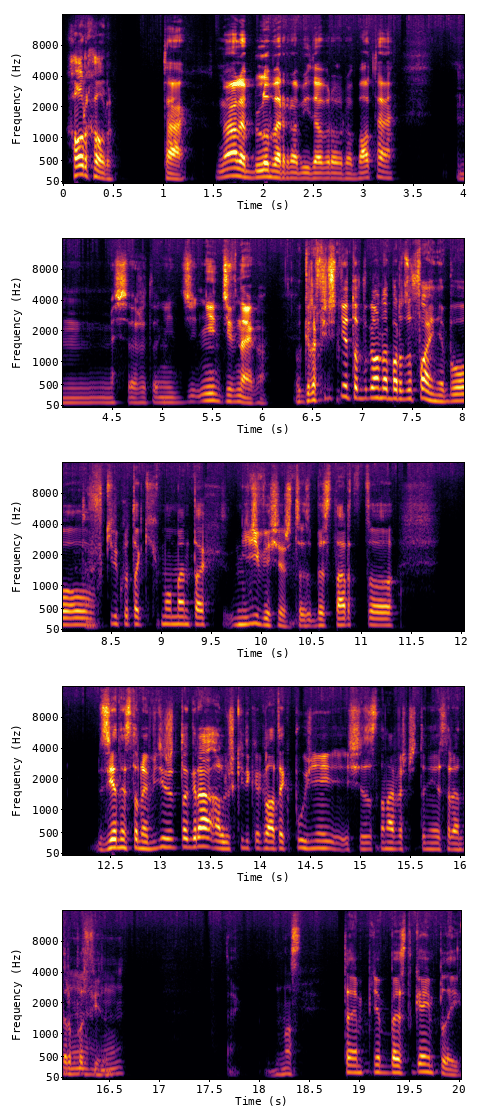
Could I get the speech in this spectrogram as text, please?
horror. Tak, no ale Blueber robi dobrą robotę. Mm, Myślę, że to nic, nic dziwnego. Graficznie to wygląda bardzo fajnie, bo Tak. w kilku takich momentach nie dziwię się, że to jest Best Art, to z jednej strony widzisz, że to gra, ale już kilka klatek później się zastanawiasz, czy to nie jest render pod film. Mhm. Następnie Best Gameplay.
